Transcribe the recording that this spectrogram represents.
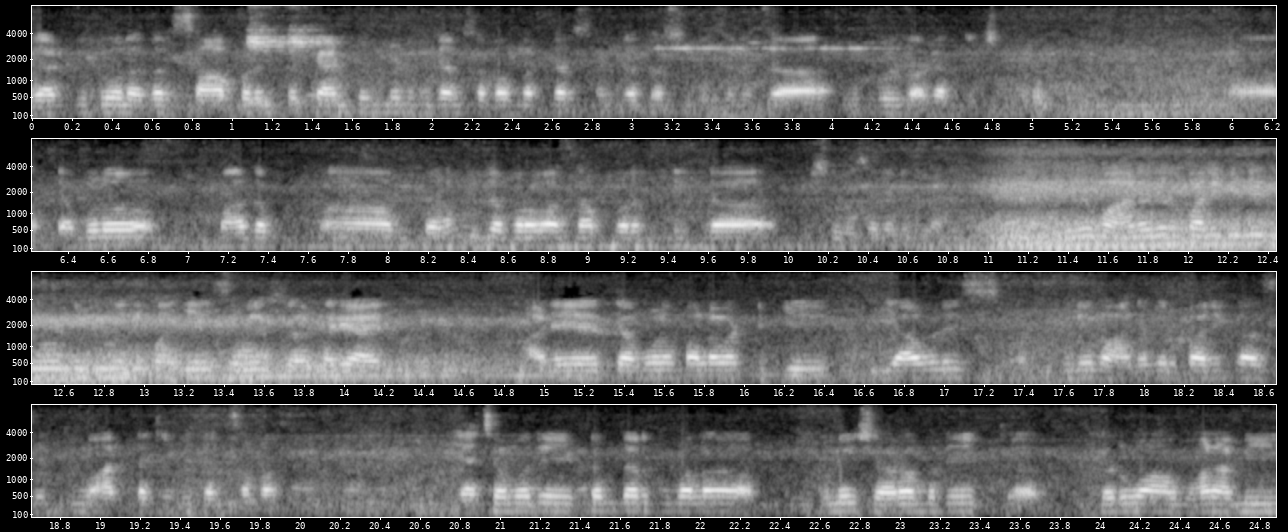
मी अगदी दोन हजार सहापर्यंत कॅन्टोन्मेंट विधानसभा मतदारसंघाचा शिवसेनेचा उपविभागाध्यक्ष होतो. त्यामुळं माझा अ, परतीचा प्रवास हा परत एकदा शिवसेनेकडे झाला पुणे महानगरपालिकेच्या निवडणुकीमध्ये माझे सगळे सहकारी आहेत आणि त्यामुळं मला वाटतं की यावेळेस पुणे महानगरपालिका असेल किंवा आत्ताची विधानसभा असेल याच्यामध्ये एकंदर तुम्हाला पुणे शहरामध्ये एक कडवं आव्हान आम्ही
